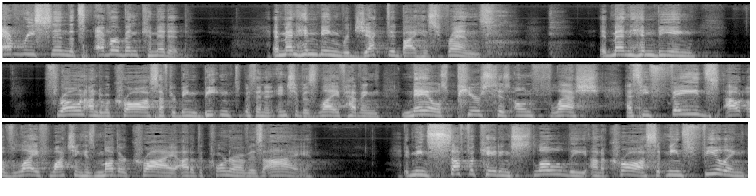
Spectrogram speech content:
every sin that's ever been committed. It meant him being rejected by his friends it meant him being thrown onto a cross after being beaten within an inch of his life, having nails pierce his own flesh as he fades out of life, watching his mother cry out of the corner of his eye. It means suffocating slowly on a cross. It means feeling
